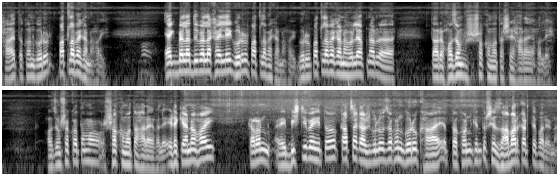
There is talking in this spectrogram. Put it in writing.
খায়, তখন গরুর পাতলা পায়খানা হয়। এক বেলা, দুই বেলা খাইলেই গরুর পাতলা পায়খানা হয়। গরুর পাতলা পায়খানা হলে আপনার তার হজম সক্ষমতা সে হারায় ফেলে। হজম সক্ষমতা সক্ষমতা হারায় ফেলে। এটা কেন হয়? কারণ এই বৃষ্টিবাহিত কাঁচা ঘাসগুলো যখন গরু খায়, তখন কিন্তু সে জাবার কাটতে পারে না।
